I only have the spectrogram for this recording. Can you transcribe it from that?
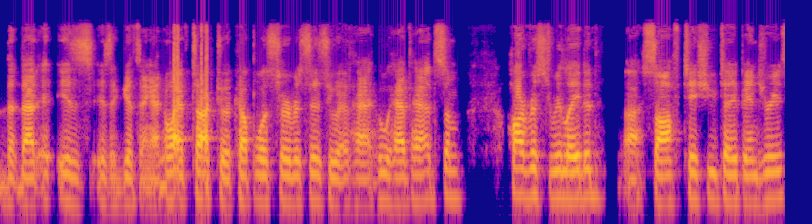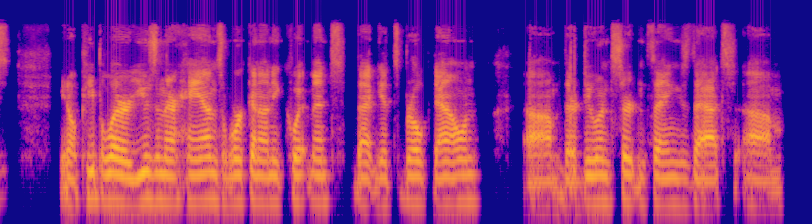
that that is is a good thing. I know I've talked to a couple of services who have had who have had some harvest related uh, soft tissue type injuries. You know, people are using their hands working on equipment that gets broke down. Um, they're doing certain things that um,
